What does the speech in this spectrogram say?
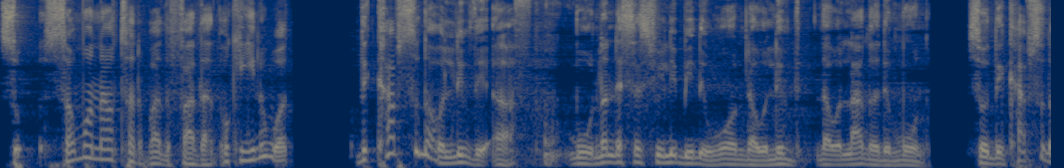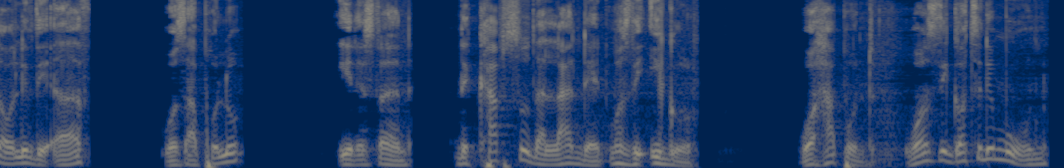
So someone now thought about the fact that, okay, you know what? The capsule that will leave the Earth will not necessarily be the one that will live that will land on the moon. So the capsule that will leave the Earth was Apollo. You understand? The capsule that landed was the Eagle. What happened? Once they got to the moon,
